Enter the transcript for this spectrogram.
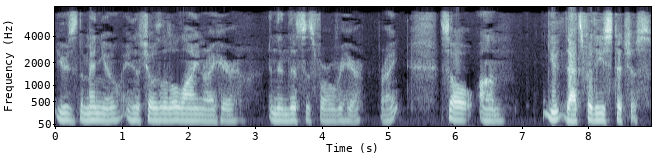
use the menu, and it shows a little line right here, and then this is for over here, right? So um, you that's for these stitches,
